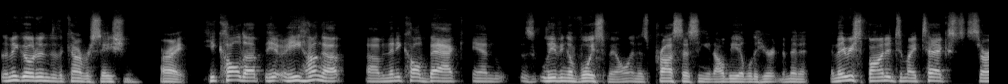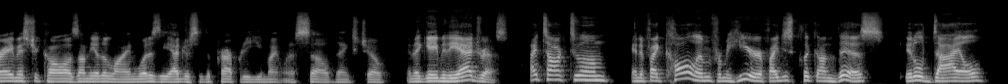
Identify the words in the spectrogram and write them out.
let me go into the conversation. All right. He called up, he hung up, um, and then he called back and was leaving a voicemail and is processing it. I'll be able to hear it in a minute. And they responded to my text Sorry, I missed your call. I was on the other line. What is the address of the property you might want to sell? Thanks, Joe. And they gave me the address. I talked to him. And if I call him from here, if I just click on this, it'll dial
